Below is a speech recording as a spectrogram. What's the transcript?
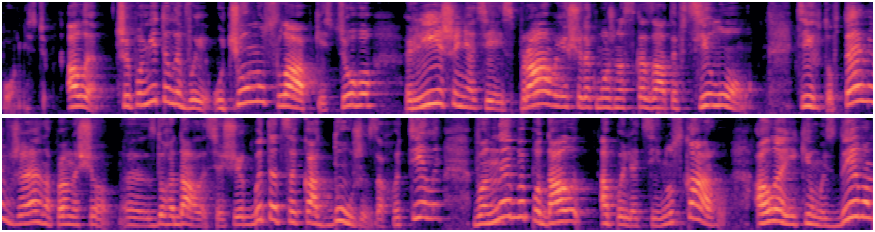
повністю. Але чи помітили ви, у чому слабкість цього рішення цієї справи, якщо так можна сказати, в цілому? Ті, хто в темі, вже напевно, що е, здогадалися, що якби ТЦК дуже захотіли, вони би подали апеляційну скаргу. Але якимось дивом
